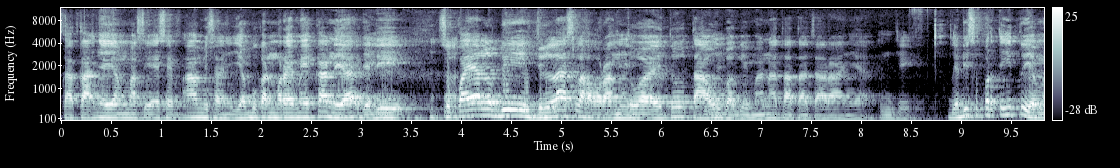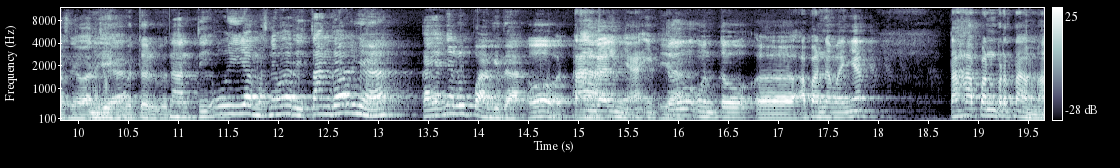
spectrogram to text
kakaknya yang masih SMA misalnya. Ya bukan meremehkan ya. Jadi supaya lebih jelas lah orang tua itu tahu bagaimana tata caranya. Anjing. Jadi seperti itu ya Mas Newari Iya, ya. betul, betul. Nanti oh iya Mas Newari tanggalnya kayaknya lupa kita. Oh, tanggalnya itu iya. untuk eh, apa namanya? Tahapan pertama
